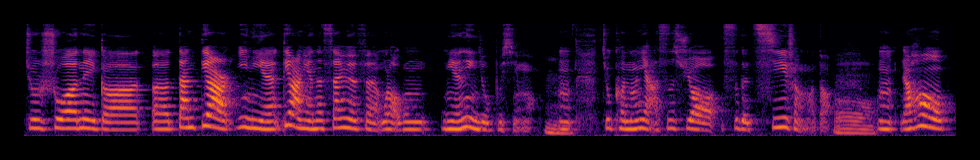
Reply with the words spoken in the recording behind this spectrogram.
就是说那个呃，但第二一年第二年的三月份，我老公年龄就不行了，嗯，就可能雅思需要四个七什么的，哦，嗯，然后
